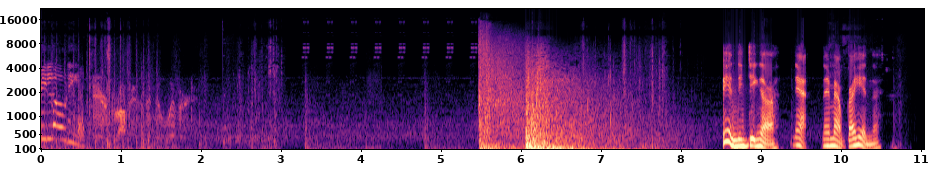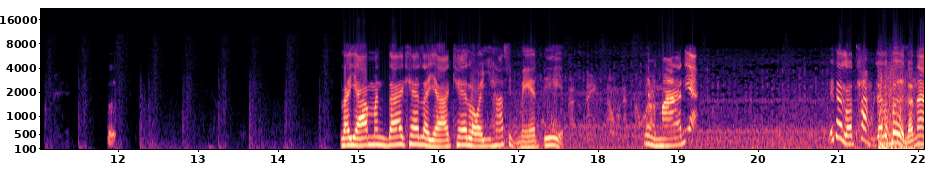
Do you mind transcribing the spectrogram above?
Reloading. Airdrop has been delivered. ไม่เห็นจริงๆเหรอเนี่ยในแมปก็เห็นนะ ระยะมันได้แค่ระยะแค่ร้อยห้าสิบเมตรพี่ The safe zone is เนี่ยมันมาแล้วเนี่ยไม่แต่รถถังมันจะระเบิดแล้วนะ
